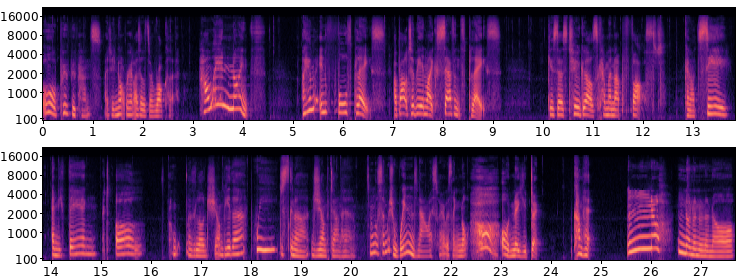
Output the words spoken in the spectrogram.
Oh, poo poo pants. I did not realize there was a rock there. How am I in ninth? I am in fourth place. About to be in like seventh place. Because there's two girls coming up fast. Cannot see anything at all. Oh, there's a little jumpy there. Wee. Just gonna jump down here. Oh, there's so much wind now. I swear it was like not. Oh, no, you don't. Come here. No. No, no, no, no.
